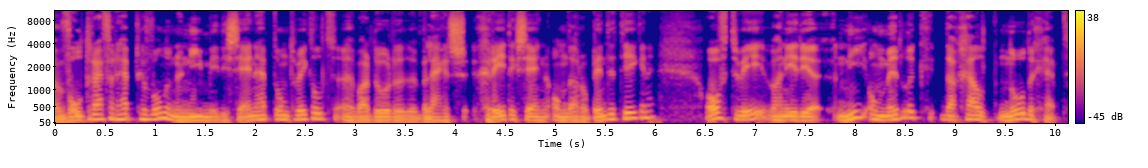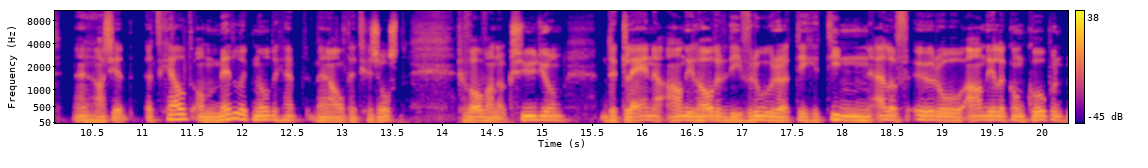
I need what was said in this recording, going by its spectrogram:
een voltreffer hebt gevonden, een nieuw medicijn hebt ontwikkeld, eh, waardoor de beleggers gretig zijn om daarop in te tekenen. Of twee, wanneer je niet onmiddellijk dat geld nodig hebt. Hè. Als je het geld onmiddellijk nodig hebt, ben je altijd gezost. Het geval van Oxurion, de kleine aandeelhouder die vroeger tegen 10, 11 euro aandelen kon kopen,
